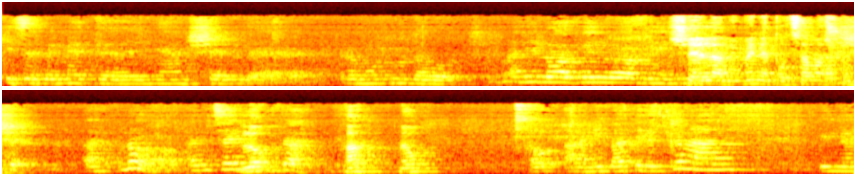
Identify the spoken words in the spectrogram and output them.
כי זה באמת אה, עניין של אה, רמות מודעות. אני לא אבין, לא אבין. שאלה, ממני את רוצה משהו? אה, לא, אני מציינת לא. עובדה. אה, נו. אני באתי לכאן בגלל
